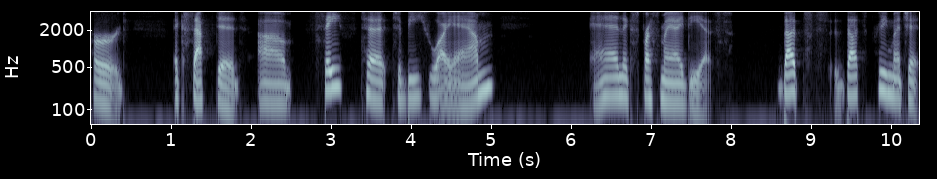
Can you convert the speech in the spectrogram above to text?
heard accepted, um, safe to to be who I am, and express my ideas. That's that's pretty much it.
